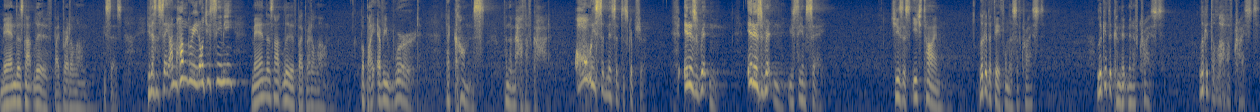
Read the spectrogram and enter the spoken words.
Man does not live by bread alone, he says. He doesn't say, I'm hungry, don't you see me? Man does not live by bread alone, but by every word that comes from the mouth of God. Always submissive to scripture. It is written. It is written, you see him say. Jesus, each time, look at the faithfulness of Christ. Look at the commitment of Christ. Look at the love of Christ.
